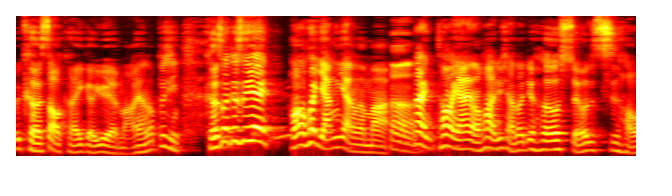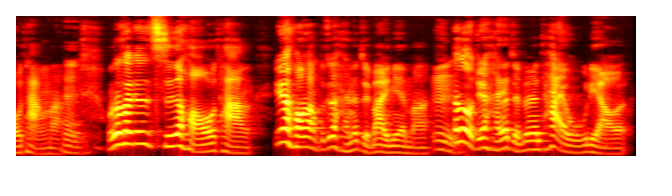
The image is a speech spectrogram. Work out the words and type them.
我就咳嗽咳一个月嘛，我想说不行，咳嗽就是因为喉咙会痒痒的嘛。嗯，那你通常痒痒的话，你就想说就喝水或者吃喉糖嘛。嗯，我那时候就是吃喉糖，因为喉糖不就是含在嘴巴里面吗？嗯，但是我觉得含在嘴巴里面太无聊了。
